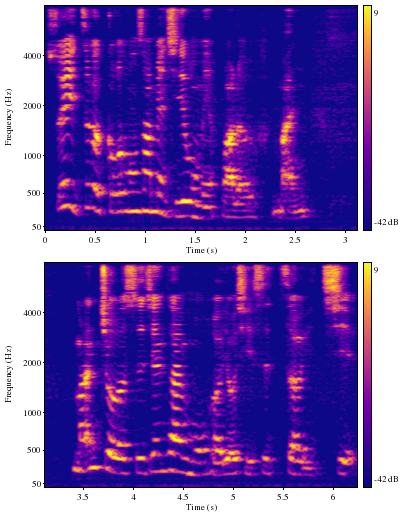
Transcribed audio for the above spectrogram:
所以这个沟通上面，其实我们也花了蛮蛮久的时间在磨合，尤其是这一届，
